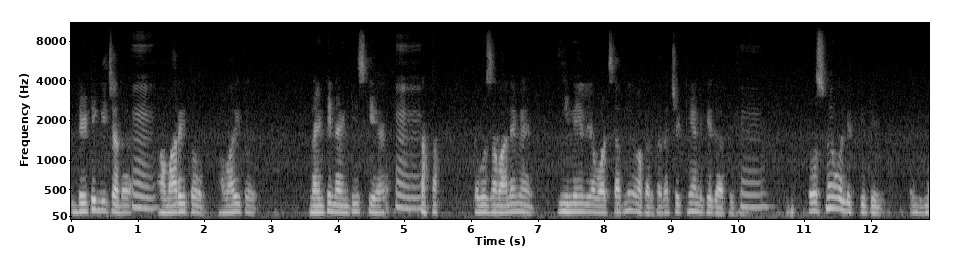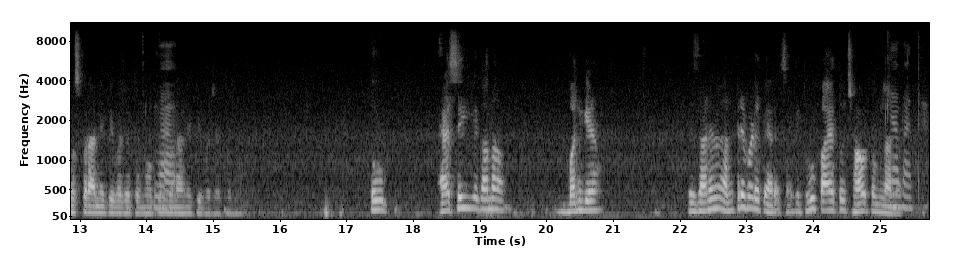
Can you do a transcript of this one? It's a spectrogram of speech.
dating each other हमारी तो हमारी तो 1990s की है। हम्म। तो उस जमाने में ईमेल या व्हाट्सएप नहीं हुआ करता था चिट्ठियाँ लिखी जाती थी। हम्म। तो उसमें वो लिखती थी मुस्कुराने की वजह तुम हो। गुनगुनाने की वजह तुम हो तो ऐसे ही ये गाना बन गया। इस गाने में अंतरे बड़े प्यारे से कि धूप आए तो छाव तुम क्या लाना। बात है।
